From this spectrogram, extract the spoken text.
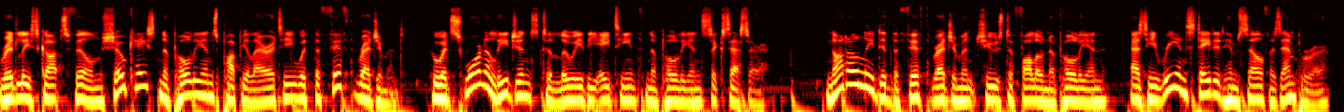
Ridley Scott's film showcased Napoleon's popularity with the 5th Regiment, who had sworn allegiance to Louis XVIII, Napoleon's successor. Not only did the 5th Regiment choose to follow Napoleon, as he reinstated himself as emperor,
